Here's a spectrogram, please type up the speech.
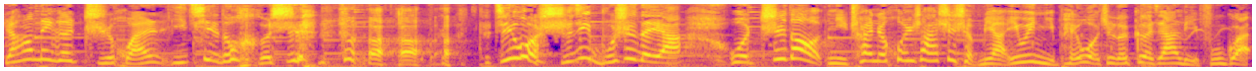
然后那个指环一切都合适，结果实际不是的呀，我。知道你穿着婚纱是什么样，因为你陪我去了各家礼服馆，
